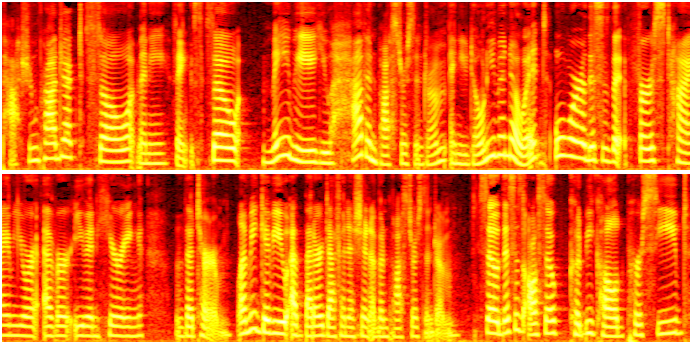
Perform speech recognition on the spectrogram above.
passion project, so many things. So, Maybe you have imposter syndrome and you don't even know it, or this is the first time you're ever even hearing the term. Let me give you a better definition of imposter syndrome. So, this is also could be called perceived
